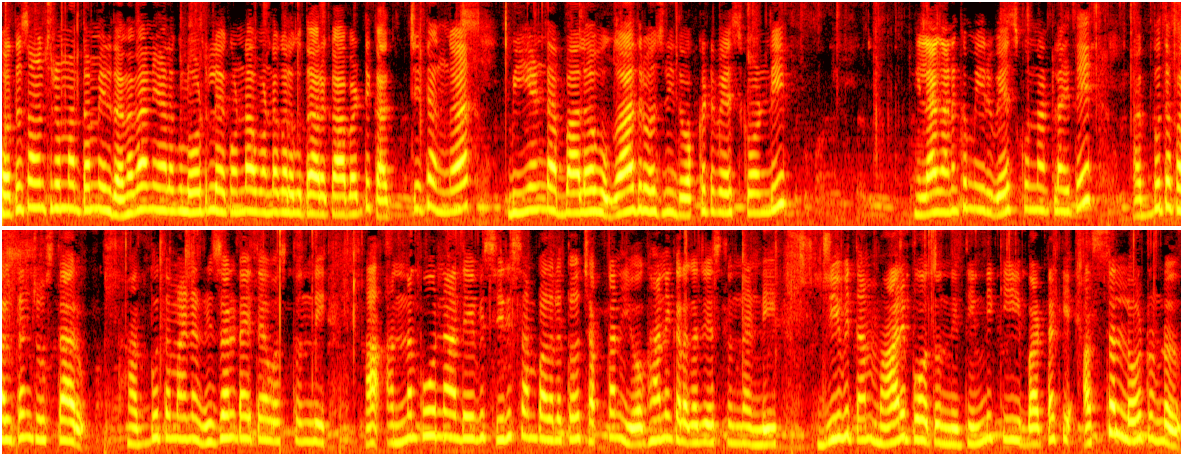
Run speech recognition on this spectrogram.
కొత్త సంవత్సరం అంతా మీరు ధనధాన్యాలకు లోటు లేకుండా ఉండగలుగుతారు కాబట్టి ఖచ్చితంగా బియ్యం డబ్బాలో ఉగాది రోజున ఇది ఒక్కటి వేసుకోండి. ఇలా కనుక మీరు వేసుకున్నట్లయితే అద్భుత ఫలితం చూస్తారు. అద్భుతమైన రిజల్ట్ అయితే వస్తుంది. ఆ అన్నపూర్ణాదేవి సిరి సంపదలతో చక్కని యోగాన్ని కలగజేస్తుందండి. జీవితం మారిపోతుంది. తిండికి బట్టకి అస్సలు లోటు ఉండదు.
